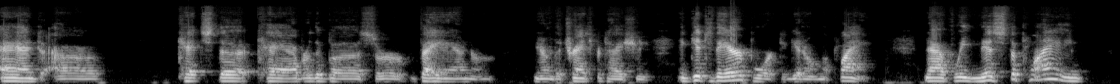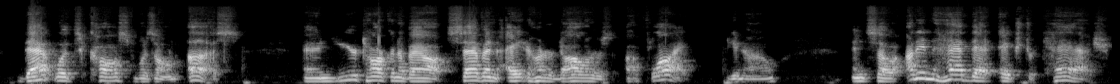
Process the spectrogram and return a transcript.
and uh, catch the cab or the bus or van or you know, the transportation and get to the airport to get on the plane. Now, if we missed the plane, that was cost was on us. And you're talking about seven, eight hundred dollars a flight, you know. And so I didn't have that extra cash.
